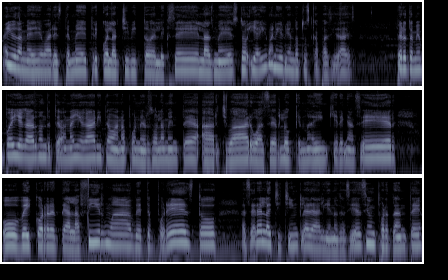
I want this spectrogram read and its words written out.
ayúdame a llevar este métrico, el archivito del Excel, hazme esto, y ahí van a ir viendo tus capacidades pero también puede llegar donde te van a llegar y te van a poner solamente a archivar o a hacer lo que nadie quiere hacer, o ve y correrte a la firma, vete por esto, hacer el achichincle de alguien. O sea, sí es importante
